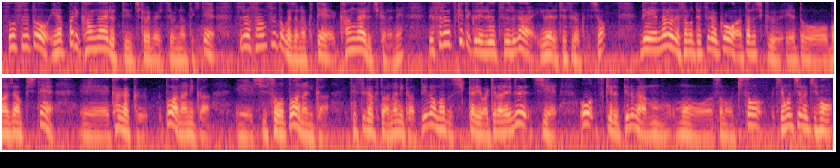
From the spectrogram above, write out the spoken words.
そうするとやっぱり考えるっていう力が必要になってきてそれは算数とかじゃなくて考える力ね。でそれをつけてくれるツールがいわゆる哲学でしょ？でなのでその哲学を新しく、えー、とバージョンアップして、えー科学とは何か、えー思想とは何か哲学とは何かっていうのをまずしっかり分けられる知恵をつけるっていうのがもうもうその基礎基本中の基本っ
